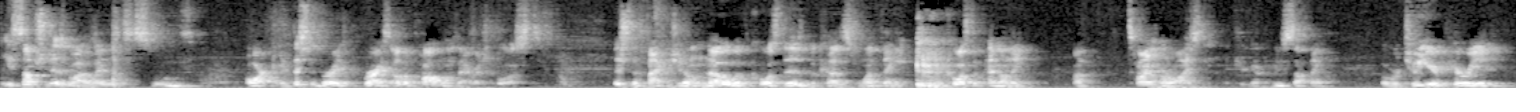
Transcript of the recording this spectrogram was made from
the assumption is, by the way, that it's a smooth arc. In addition to various, various other problems, average cost. In addition to the fact that you don't know what the cost is because, one thing, costs depend on the on time horizon. If you're going to produce something over a two-year period,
